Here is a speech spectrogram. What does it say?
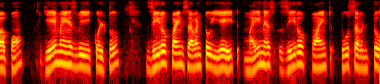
பார்ப்போம். A minus B equal to zero point seven two eight minus zero point two seven two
